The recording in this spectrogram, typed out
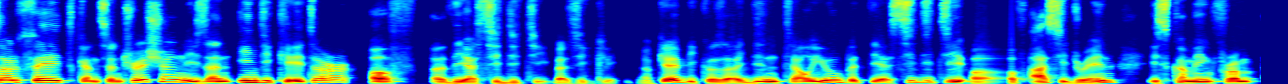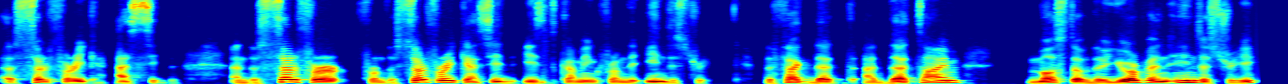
sulfate concentration is an indicator of uh, the acidity, basically, okay? Because I didn't tell you, but the acidity of acid rain is coming from a sulfuric acid. And the sulfur from the sulfuric acid is coming from the industry. The fact that at that time, most of the European industry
